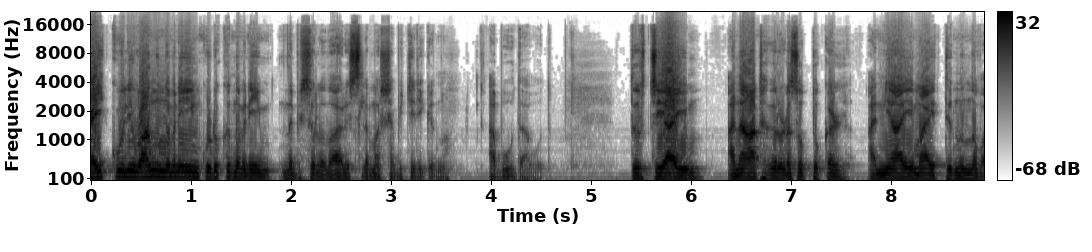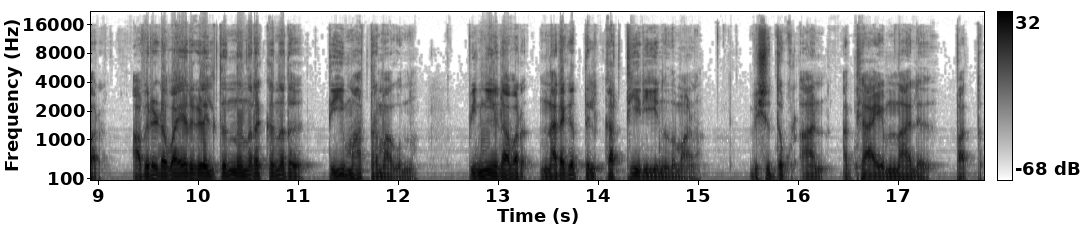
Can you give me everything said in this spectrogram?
കൈക്കൂലി വാങ്ങുന്നവനെയും കൊടുക്കുന്നവനെയും നബി സല്ലാ അലൈഹി വസല്ലമ ശപിച്ചിരിക്കുന്നു. അബൂദാവൂദ് തീർച്ചയായും അനാഥകളുടെ സ്വത്തുക്കൾ അന്യായമായി തിന്നുന്നവർ അവരുടെ വയറുകളിൽ തിന്ന് നിറക്കുന്നത് തീ മാത്രമാകുന്നു. പിന്നീട് അവർ നരകത്തിൽ കത്തിയിരിക്കുന്നതുമാണ്. വിശുദ്ധ ഖുർആൻ അധ്യായം നാല് പത്ത്.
